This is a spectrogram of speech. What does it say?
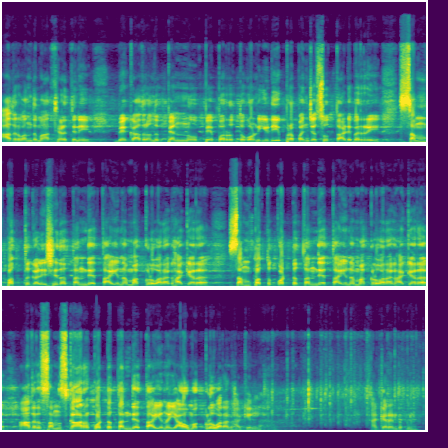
ಆದ್ರೆ ಒಂದು ಮಾತು ಹೇಳ್ತೀನಿ, ಬೇಕಾದ್ರೆ ಒಂದು ಪೆನ್ನು, ಪೇಪರು ತಗೊಂಡು ಇಡೀ ಪ್ರಪಂಚ ಸುತ್ತಾಡಿ ಬರ್ರಿ. ಸಂಪತ್ತು ಗಳಿಸಿದ ತಂದೆ ತಾಯಿನ ಮಕ್ಕಳು ಹೊರಗೆ ಹಾಕ್ಯಾರ. ಸಂಪತ್ತು ಕೊಟ್ಟ ತಂದೆ ತಾಯಿನ ಮಕ್ಕಳು ಹೊರಗೆ ಹಾಕ್ಯಾರ. ಆದರೆ ಸಂಸ್ಕಾರ ಕೊಟ್ಟ ತಂದೆ ತಾಯಿನ ಯಾವ ಮಕ್ಕಳು ಹೊರಗೆ ಹಾಕಿಲ್ಲ. ಹಾಕ್ಯಾರೇನ್ರಿ?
